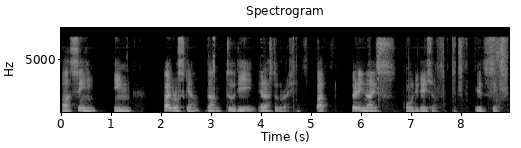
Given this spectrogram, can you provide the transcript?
are seen in FibroScan than 2D elastography, but very nice correlation is seen.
